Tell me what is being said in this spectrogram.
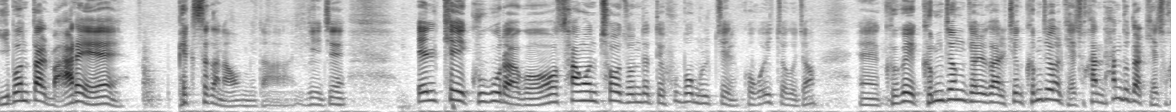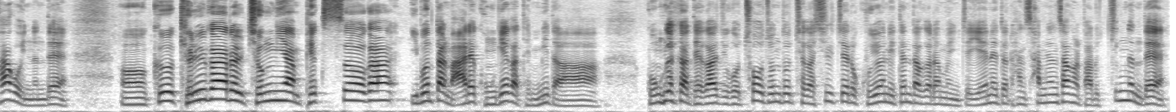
이번 달 말에 백서가 나옵니다. 이게 이제 LK99라고 상온 초전도체 후보 물질 그거 있죠, 그죠? 예, 그거의 검증 결과를 지금 검증을 계속 한 한두 달 계속 하고 있는데 어, 그 결과를 정리한 백서가 이번 달 말에 공개가 됩니다. 공개가 돼가지고 초전도체가 실제로 구현이 된다 그러면 이제 얘네들 한 3년상을 바로 찍는데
